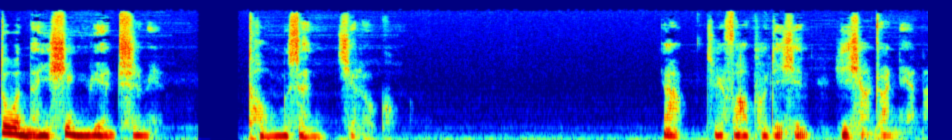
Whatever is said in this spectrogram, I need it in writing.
都能信愿持名。同生极乐国啊！这发菩提心，一向专念呐。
